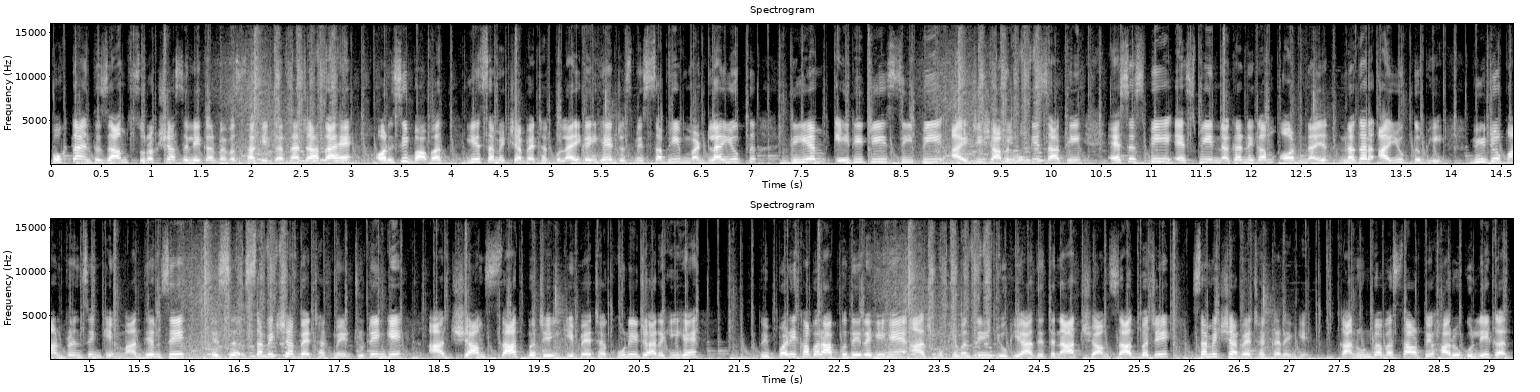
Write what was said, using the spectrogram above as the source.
पुख्ता इंतज़ाम सुरक्षा से लेकर व्यवस्था के करना चाहता है और इसी बाबत ये समीक्षा बैठक बुलाई गई है, जिसमें सभी मंडलायुक्त, डीएम, एडीजी, सीपी, आईजी शामिल होंगे। साथ ही एसएसपी, एसपी, नगर निगम और नगर आयुक्त भी वीडियो कॉन्फ्रेंसिंग के माध्यम से इस समीक्षा बैठक में जुटेंगे। आज शाम सात बजे ये बैठक होने जा रही है। तो ये बड़ी खबर आपको दे रहे हैं। आज मुख्यमंत्री योगी आदित्यनाथ शाम सात बजे समीक्षा बैठक करेंगे। कानून व्यवस्था और त्योहारों को लेकर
